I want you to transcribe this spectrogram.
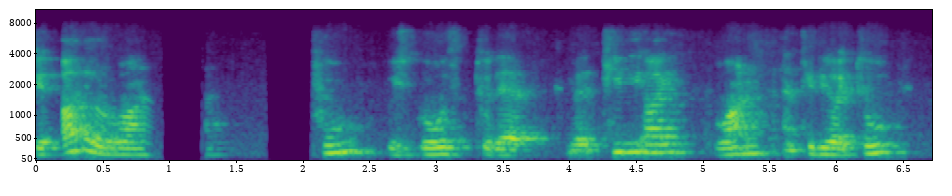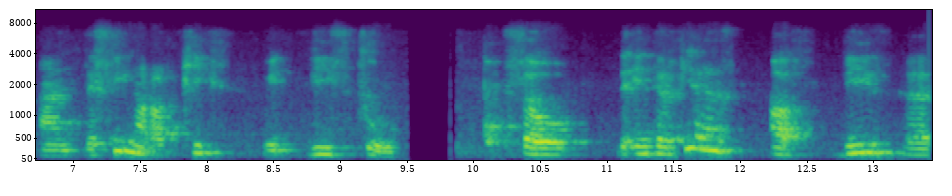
the other one, two, which goes to the, the TDI one and TDI two, and the signal are picked with these two. So the interference of these, uh,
